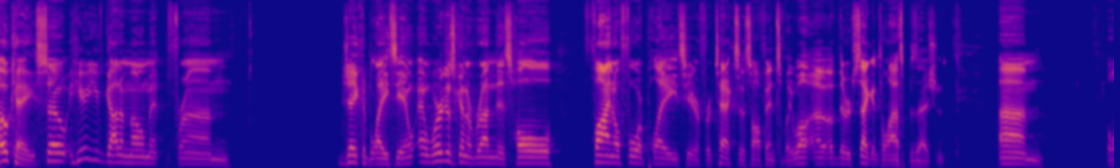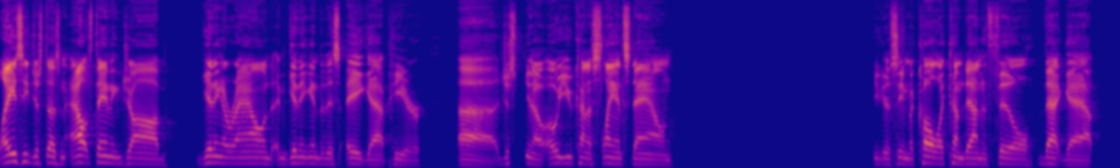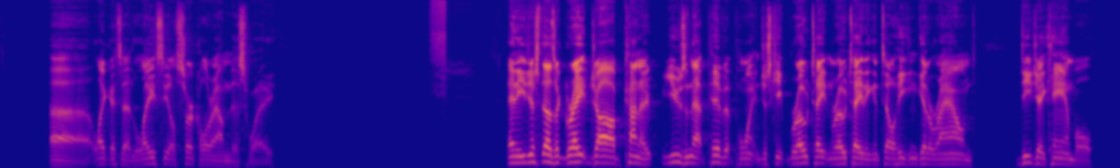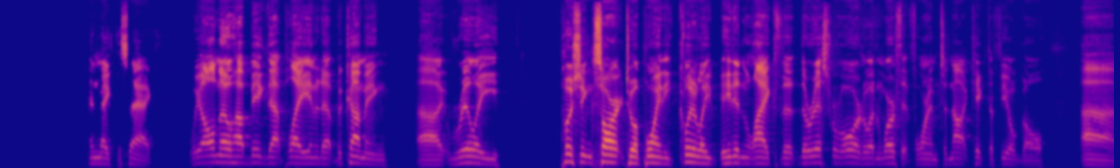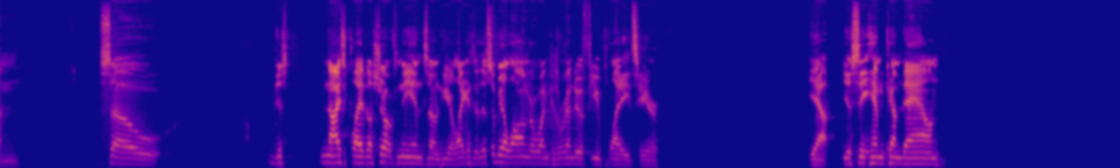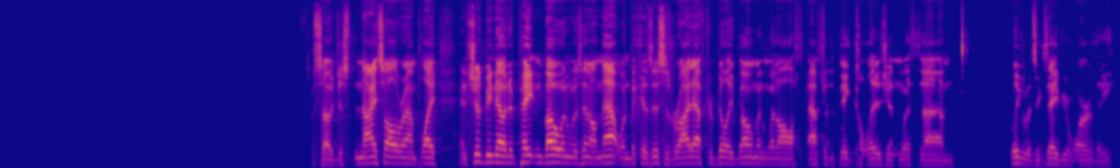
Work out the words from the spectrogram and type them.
Okay, so here you've got a moment from Jacob Lacey, and, and we're just going to run this whole final four plays here for Texas offensively. Well, of their second to last possession. Um, Lacey just does an outstanding job getting around and getting into this A gap here. Uh, just, you know, OU kind of slants down. You're going to see McCullough come down and fill that gap. Uh, like I said, Lacey will circle around this way. And he just does a great job kind of using that pivot point and just keep rotating, rotating until he can get around DJ Campbell and make the sack. We all know how big that play ended up becoming. Uh, really pushing Sark to a point he clearly he didn't like the the risk reward wasn't worth it for him to not kick the field goal. Um, so just nice play. They'll show it from the end zone here. Like I said, this will be a longer one because we're going to do a few plays here. Yeah, you'll see him come down. So just nice all around play. And should be noted, Peyton Bowen was in on that one because this is right after Billy Bowman went off after the big collision with, um, I believe it was Xavier Worthy.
